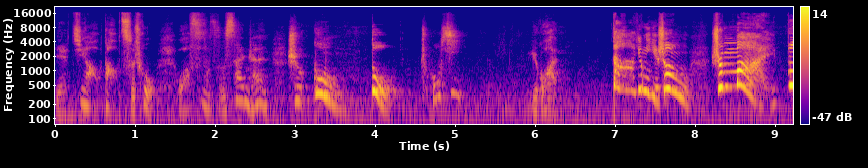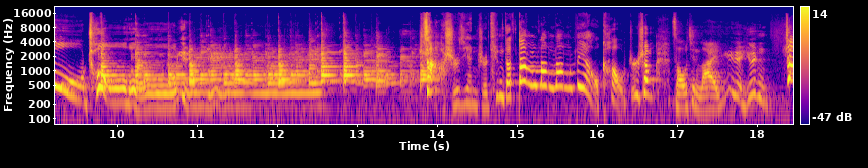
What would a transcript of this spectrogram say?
也叫到此处，我父子三人是共度除夕。玉官答应一声，是迈步出狱。霎时间，只听得当啷啷镣铐之声，走进来岳云、张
